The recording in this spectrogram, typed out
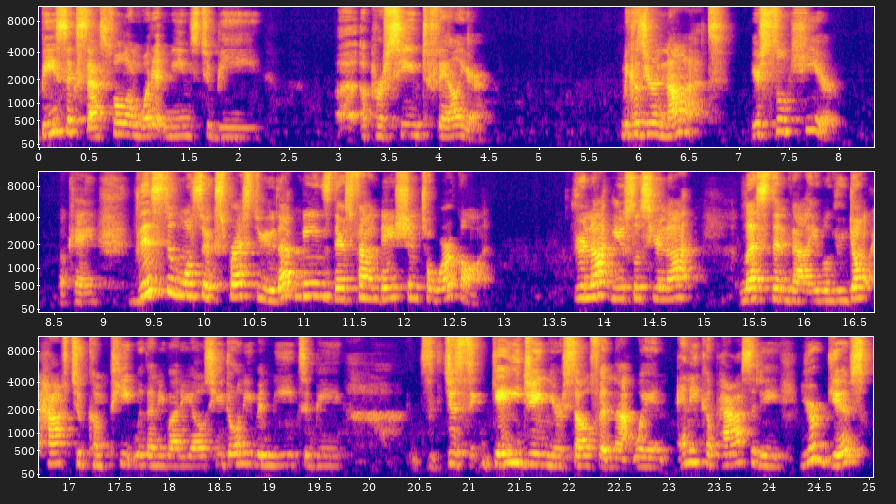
be successful and what it means to be a, perceived failure because you're not. You're still here. Okay. This still wants to express to you. That means there's foundation to work on. You're not useless. You're not less than valuable. You don't have to compete with anybody else. You don't even need to be just gauging yourself in that way in any capacity. Your gifts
